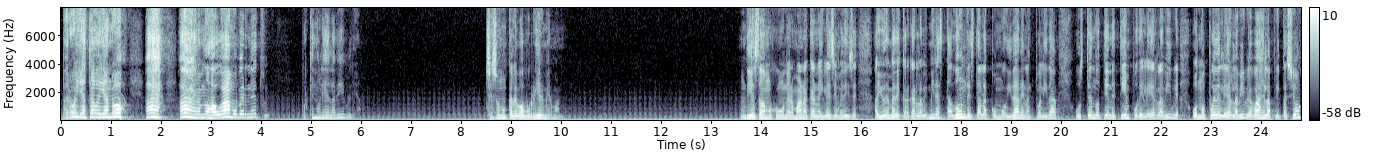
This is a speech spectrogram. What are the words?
Pero ella estaba ya no, ah, ah, nos ahogamos ver Netflix. ¿Por qué no lee la Biblia? Eso nunca le va a aburrir, mi hermano. Un día estábamos con una hermana acá en la iglesia y me dice, ayúdeme a descargar la Biblia. Mira hasta dónde está la comodidad en la actualidad. Usted no tiene tiempo de leer la Biblia o no puede leer la Biblia. Baje la aplicación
